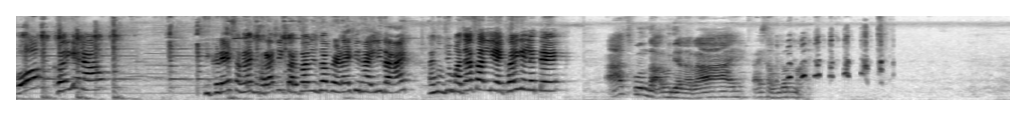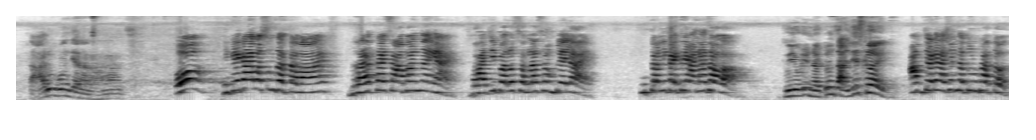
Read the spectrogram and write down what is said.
हो खय गेला तिकडे सगळ्या घराची कर्जा विर्जा फेडायची राहिली जाय. आणि तुमची मजा चालली आहे खय गेले ते. आज कोण दारू देणार आहे? काय समजत नाही. दारू कोण देणार आज? हो तिकडे काय बसून करता वाय घरात काय सामान नाही आहे. भाजीपालो सगळा संपलेला आहे. कुठाने काहीतरी आणा जावा. तू एवढी नटून चाललीस काय आमच्याकडे असेच राहतात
